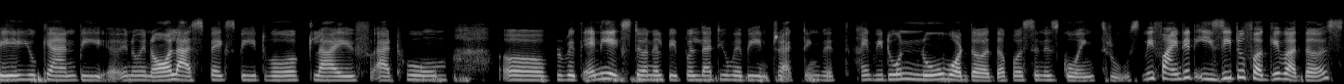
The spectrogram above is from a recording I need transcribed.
way you can be uh, you know in all aspects be it work life at home uh, with any external people that you may be interacting with. And we don't know what the other person is going through. We find it easy to forgive others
